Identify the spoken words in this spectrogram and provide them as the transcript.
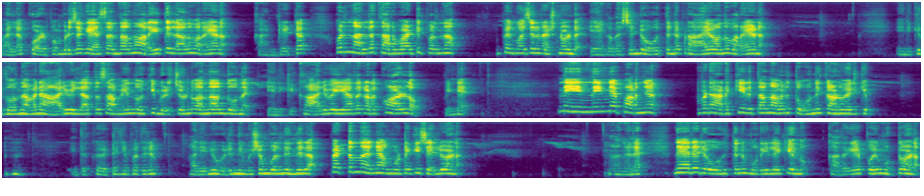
വല്ല കുഴപ്പം പിടിച്ച കേസ് എന്താണെന്നും അറിയത്തില്ല എന്ന് പറയണം. കണ്ടിട്ട് ഒരു നല്ല തറവാട്ടി പറഞ്ഞ പെങ്കോച്ചൽ ലക്ഷണമുണ്ട് ഏകദേശം രോഗത്തിന്റെ പ്രായമാണെന്ന് പറയണം. എനിക്ക് തോന്നുന്നു അവൻ ആരും ഇല്ലാത്ത സമയം നോക്കി വിളിച്ചുകൊണ്ട് വന്നാന്ന് തോന്നേ എനിക്ക് കാൽ വയ്യാതെ കിടക്കുവാണല്ലോ. പിന്നെ നീ നിന്നെ പറഞ്ഞ് ഇവിടെ അടക്കിയിരുത്താന്ന് അവന് തോന്നിക്കാണുമായിരിക്കും. ഇത് കേട്ടുകഴിഞ്ഞപ്പത്തിനും അലീന് ഒരു നിമിഷം പോലും നിന്നില്ല. പെട്ടെന്ന് തന്നെ അങ്ങോട്ടേക്ക് ചെല്ലുവാണ്. അങ്ങനെ നേരെ രോഹിത്തിന്റെ മുറിയിലേക്ക് ചെന്നു. കഥകെ പോയി മുട്ടുവാണ്.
